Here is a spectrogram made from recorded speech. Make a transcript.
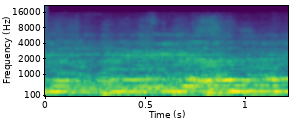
Yes.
